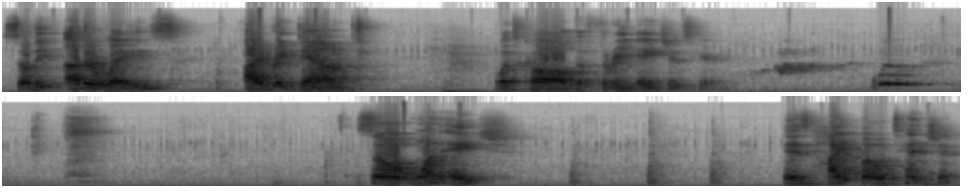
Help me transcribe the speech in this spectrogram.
So the other ways, I break down what's called the three H's here. Woo. So one H is hypotension.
